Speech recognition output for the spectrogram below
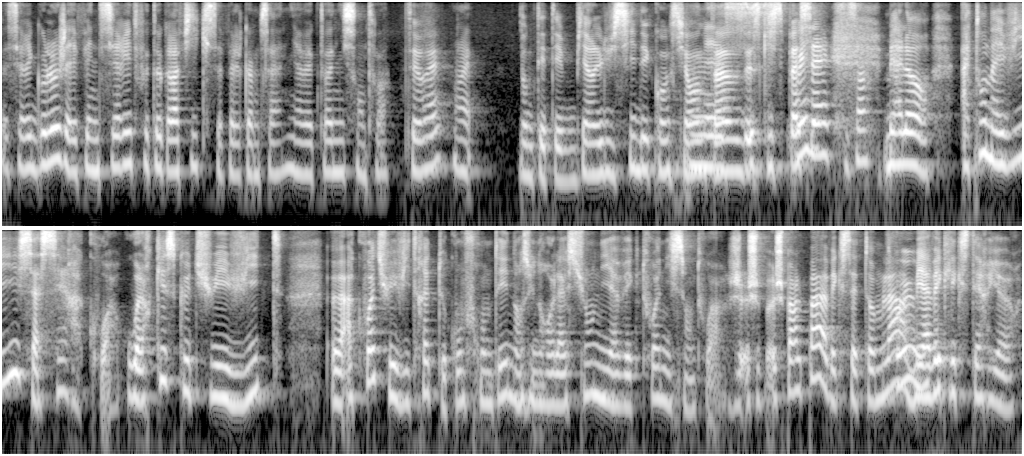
Bah, C'est rigolo, j'avais fait une série de photographies qui s'appelle comme ça, ni avec toi, ni sans toi. C'est vrai? Ouais. Donc tu étais bien lucide et consciente hein, de ce qui se passait. ça. Mais alors, à ton avis, ça sert à quoi? Ou alors qu'est-ce que tu évites euh, à quoi tu éviterais de te confronter dans une relation ni avec toi ni sans toi? Je ne parle pas avec cet homme-là, mais avec l'extérieur.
